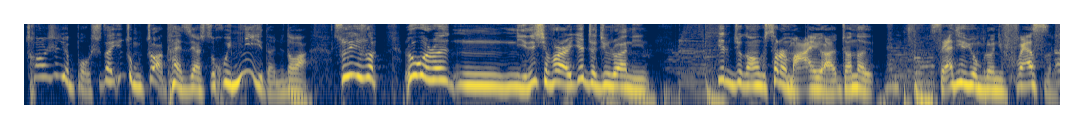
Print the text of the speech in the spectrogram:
长时间保持在一种状态之下是会腻的，你知道吧？所以说，如果说嗯你的媳妇儿一直就让你，一直就跟个事儿妈一样，真的三天用不了你烦死了。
